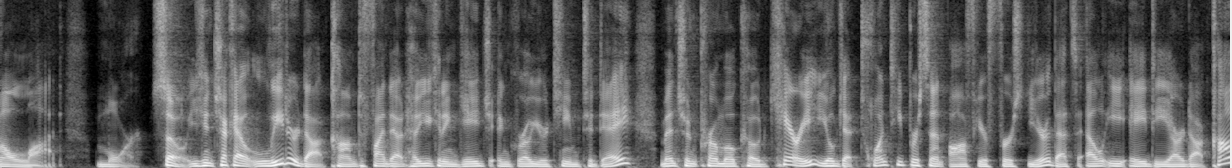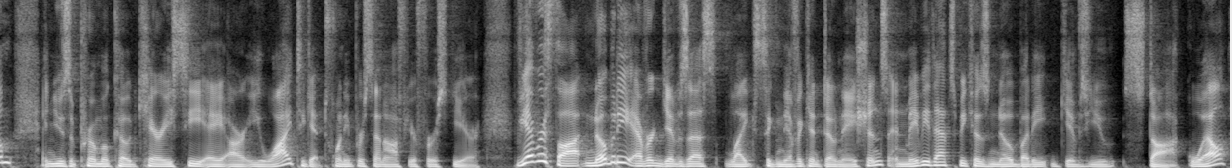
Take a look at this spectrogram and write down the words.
a lot more. So you can check out leadr.com to find out how you can engage and grow your team today. Mention promo code CAREY. You'll get 20% off your first year. That's L E A D R.com. And use the promo code CAREY, C A R E Y, to get 20% off your first year. Have you ever thought nobody ever gives us like significant donations? And maybe that's because nobody gives you stock. Well,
